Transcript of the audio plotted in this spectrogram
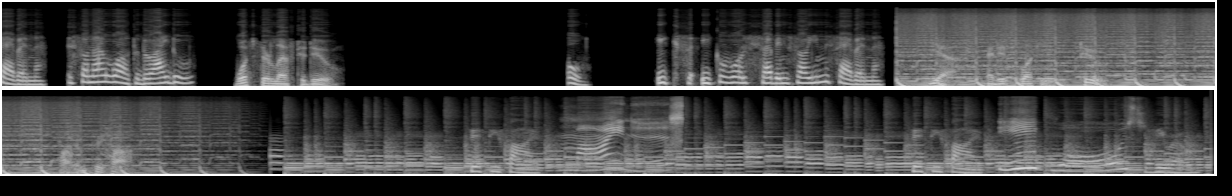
7. So now what do I do? What's there left to do? Oh. X equals 7 so in 7. Yeah, and it's lucky, too. Fifty-five. minus 55, equals 0.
